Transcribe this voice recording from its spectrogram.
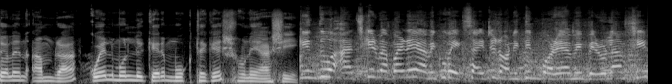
চলেন আমরা কোয়েল মল্লিকের মুখ থেকে শুনে আসি। কিন্তু আজকের ব্যাপারে আমি খুব এক্সাইটেড অনেকদিন পরে আমি বেরোলাম ঠিক।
